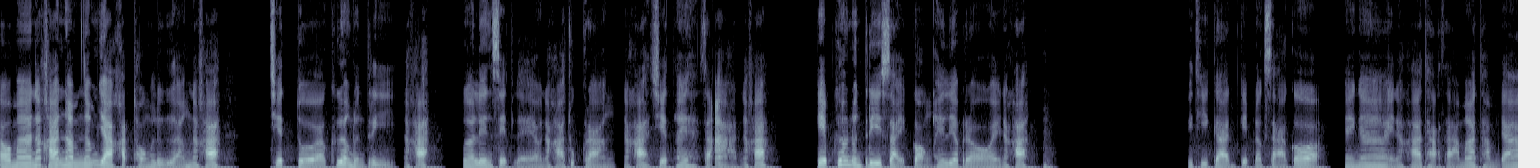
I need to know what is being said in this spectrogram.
ต่อมานะคะนำน้ำยาขัดทองเหลืองนะคะ เช็ดตัวเครื่องดนตรีนะคะ เมื่อเล่นเสร็จแล้วนะคะ ทุกครั้งนะคะ เช็ดให้สะอาดนะคะ เก็บเครื่องดนตรีใส่กล่องให้เรียบร้อยนะคะ วิธีการเก็บรักษาก็ง่ายๆนะคะถ้าสามารถทำได้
